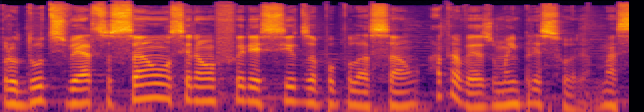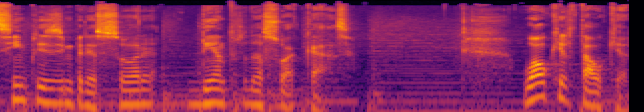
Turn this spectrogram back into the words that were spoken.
produtos diversos são ou serão oferecidos à população através de uma impressora, uma simples impressora dentro da sua casa. Walker Talker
